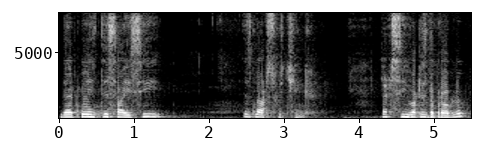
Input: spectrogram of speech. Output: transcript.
that means this IC is not switching. Let's see what is the problem.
